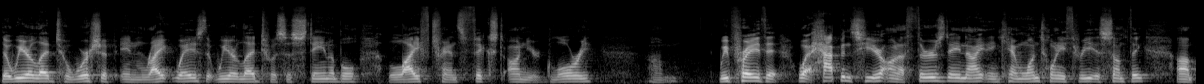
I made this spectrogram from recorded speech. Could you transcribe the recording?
that we are led to worship in right ways, that we are led to a sustainable life transfixed on your glory. Um, we pray that what happens here on a Thursday night in Chem 123 is something um,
